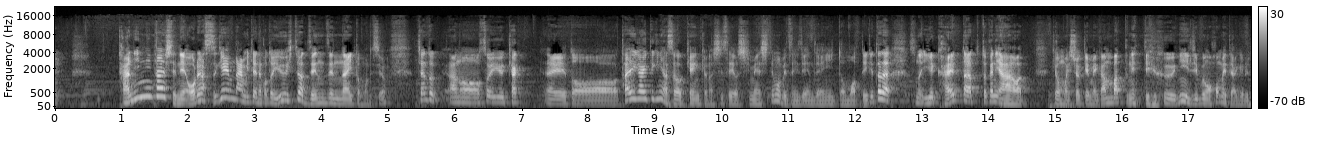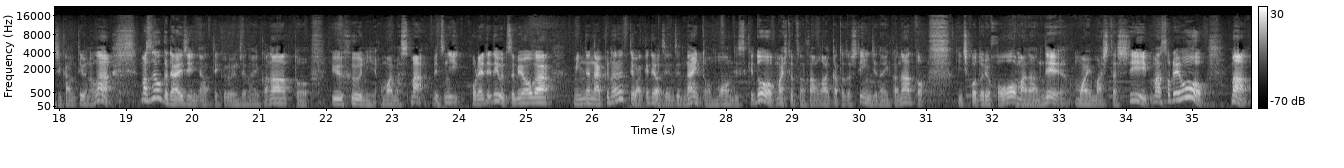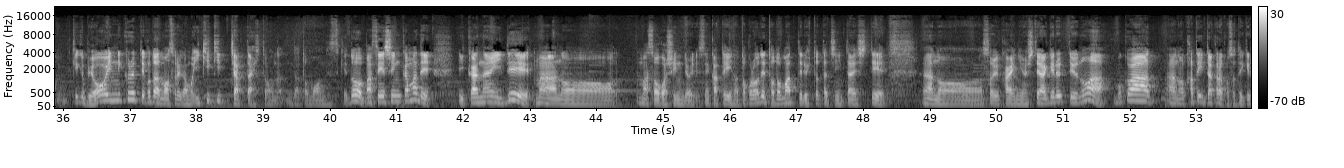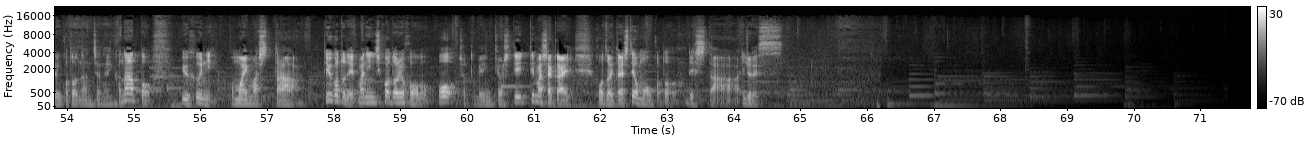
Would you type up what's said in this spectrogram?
他人に対してね俺はすげえんだみたいなことを言う必要は全然ないと思うんですよ。ちゃんとあのそういう客えーと、対外的にはすごく謙虚な姿勢を示しても別に全然いいと思っていてただその家帰った後とかにああ今日も一生懸命頑張ったねっていうふうに自分を褒めてあげる時間っていうのが、まあ、すごく大事になってくるんじゃないかなというふうに思います。まあ別にこれでねうつ病がみんななくなるってわけでは全然ないと思うんですけど、まあ、一つの考え方としていいんじゃないかなと日行動療法を学んで思いましたし、まあ、それを、まあ、結局病院に来るってことはもうそれがもう生ききっちゃった人なんだと思うんですけど、まあ、精神科まで行かないで、まああのまあ、総合診療医ですね家庭医のところでとどまってる人たちに対してあのそういう介入をしてあげるっていうのは僕はあの家庭だからこそできることなんじゃないかなというふうに思いました。ということで、まあ、認知行動療法をちょっと勉強していって、まあ、社会構造に対して思うことでした。以上です。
